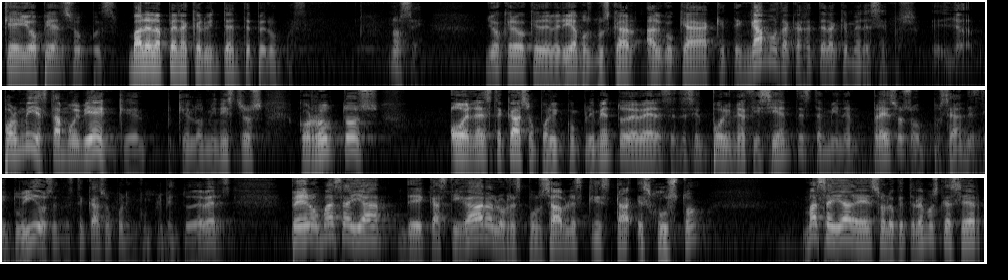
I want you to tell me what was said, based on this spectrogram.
que yo pienso, pues vale la pena que lo intente, pero pues no sé. Yo creo que deberíamos buscar algo que haga que tengamos la carretera que merecemos. Eh, por mí está muy bien que, que los ministros corruptos o en este caso por incumplimiento de deberes, es decir, por ineficientes, terminen presos o pues, sean destituidos, en este caso por incumplimiento de deberes. Pero más allá de castigar a los responsables, que está, es justo, más allá de eso, lo que tenemos que hacer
